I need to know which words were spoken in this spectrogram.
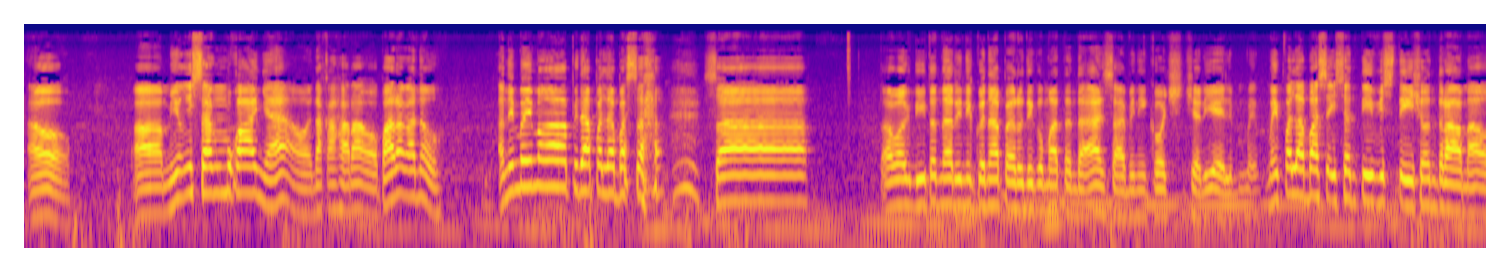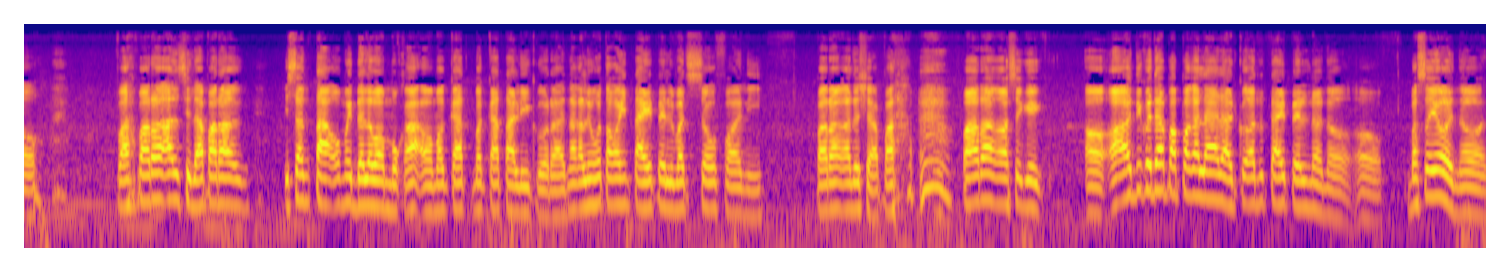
oh, um, yung isang mukha niya, oh, nakahara, oh, parang ano, ano may mga pinapalabas sa, sa, tawag dito narinig ko na pero di ko matandaan, sabi ni Coach Cheriel. May, may palabas sa isang TV station drama, oh. Pa, para ano sila, parang isang tao may dalawang muka o magkat magkatalikuran. Nakalimutan ko yung title but so funny. Parang ano siya, parang, parang oh, sige. Oh, oh, hindi ko na papangalanan kung ano title na no. Oh. Basta 'yon, oh.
